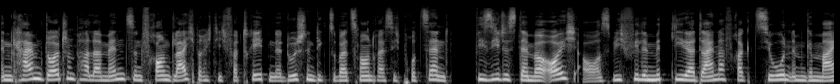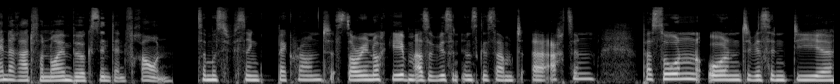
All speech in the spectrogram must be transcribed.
In keinem deutschen Parlament sind Frauen gleichberechtigt vertreten. Der Durchschnitt liegt so bei 32 Prozent. Wie sieht es denn bei euch aus? Wie viele Mitglieder deiner Fraktion im Gemeinderat von Neuenburg sind denn Frauen? Da muss ich ein bisschen Background-Story noch geben. Also wir sind insgesamt äh, 18 Personen und wir sind die,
